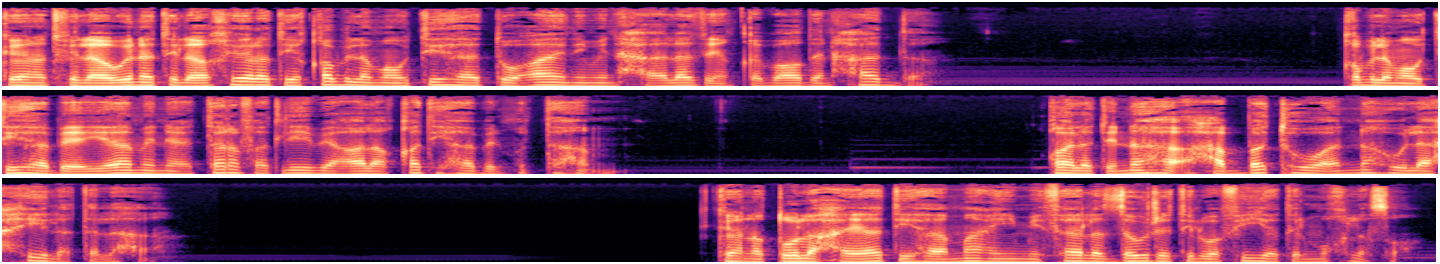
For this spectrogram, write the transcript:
كانت في الآونة الأخيرة قبل موتها تعاني من حالات انقباض حادة. قبل موتها بأيام اعترفت لي بعلاقتها بالمتهم. قالت إنها أحبته وأنه لا حيلة لها. كانت طول حياتها معي مثال الزوجة الوفية المخلصة.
